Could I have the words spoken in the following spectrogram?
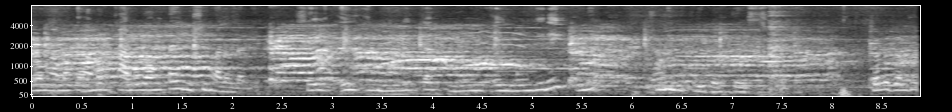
এবং আমাকে আমার কালো রঙটাই বেশি ভালো লাগে। সেই এই মন্দিরটা এই মন্দিরেই উনি চুরি বিক্রি করতে এসেছিল চলো জলদি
